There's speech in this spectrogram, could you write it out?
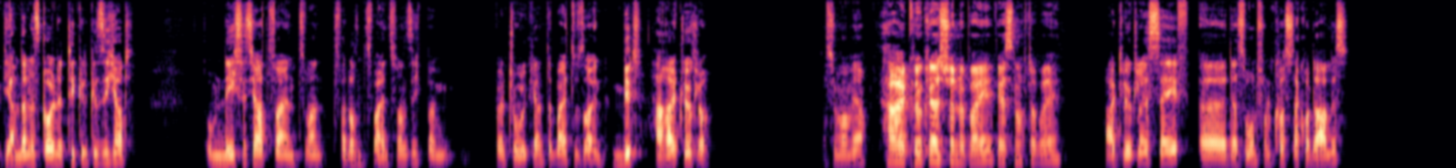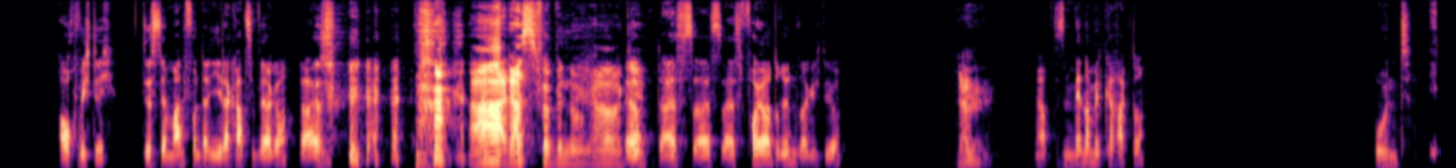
die haben dann das goldene Ticket gesichert, um nächstes Jahr 22, 2022 beim, beim Dschungelcamp dabei zu sein. Mit Harald Klöckler. Was will man mehr? Harald Klöckler ist schon dabei. Wer ist noch dabei? Harald Klöckler ist safe, äh, der Sohn von Costa Cordalis. Auch wichtig. Das ist der Mann von Daniela Katzenberger. Da ist, ah, da ist die Verbindung. Ah, ja, okay. da ist, da ist, da ist Feuer drin, sag ich dir. Ja. Ja, das sind Männer mit Charakter. Und ich,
